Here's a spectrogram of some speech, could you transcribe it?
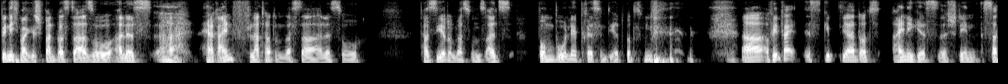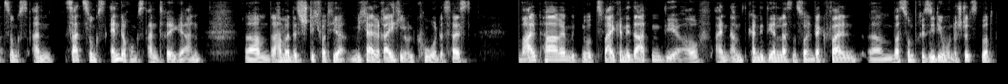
bin ich mal gespannt, was da so alles äh, hereinflattert und was da alles so passiert und was uns als Bombole präsentiert wird. äh, auf jeden Fall, es gibt ja dort einiges. Es stehen Satzungsan Satzungsänderungsanträge an. Ähm, da haben wir das Stichwort hier Michael Reichel und Co. Das heißt, Wahlpaare mit nur zwei Kandidaten, die auf ein Amt kandidieren lassen, sollen wegfallen, ähm, was vom Präsidium unterstützt wird.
